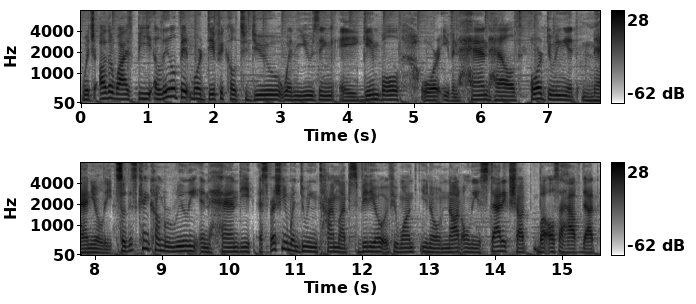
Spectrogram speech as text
which otherwise be a little bit more difficult to do when using a gimbal or even handheld or doing it manually. So this can come really in handy, especially when doing time-lapse video if you want, you know, not only a static shot, but also have that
